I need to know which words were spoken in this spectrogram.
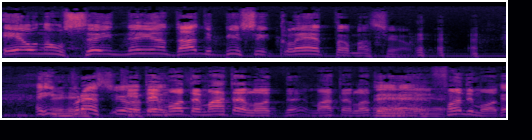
Eu não sei nem andar de bicicleta, Marcelo. É impressionante. Quem tem moto é Martelote, né? Martelote é, É. fã de moto.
